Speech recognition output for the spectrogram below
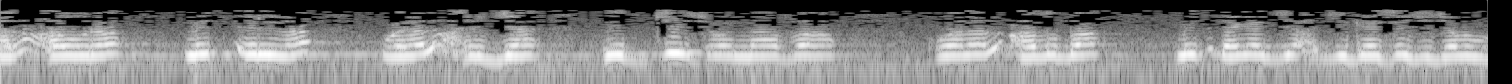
alcawra mid ila walalcarja mid jiis oo naafaa walalcadba mid dhaga jexji geesa jajaban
